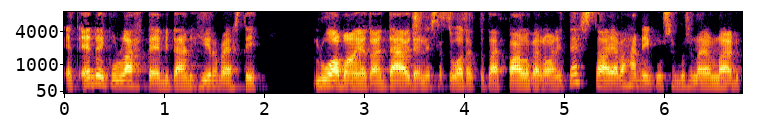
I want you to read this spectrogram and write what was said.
että ennen kuin lähtee mitään hirveästi luomaan jotain täydellistä tuotetta tai palvelua, niin testaa ja vähän niin kuin semmoisella jollain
